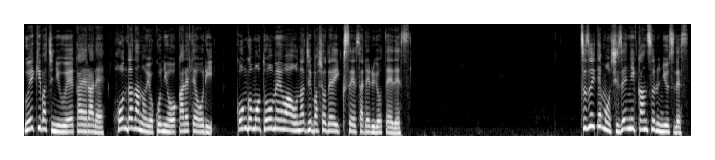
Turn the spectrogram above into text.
植木鉢に植え替えられ、本棚の横に置かれており、今後も当面は同じ場所で育成される予定です。続いても自然に関するニュースです。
